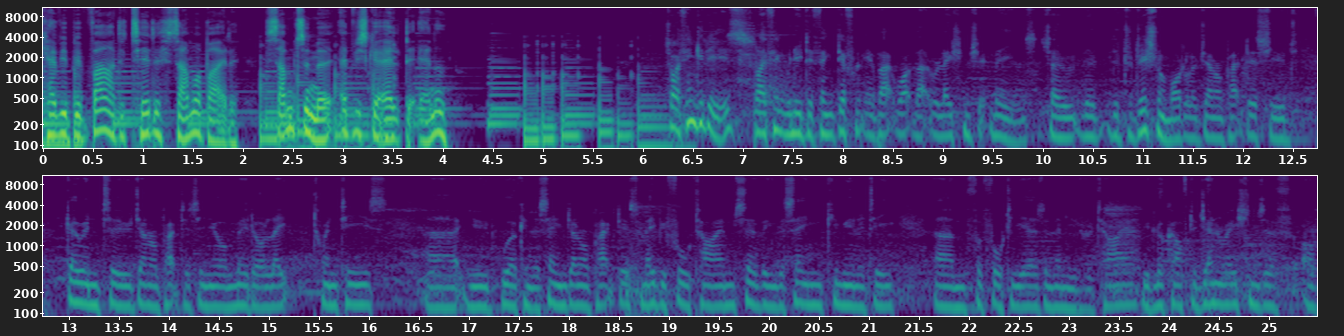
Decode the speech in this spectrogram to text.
kan vi bevare det tætte samarbejde, samtidig med, at vi skal alt det andet? So I think it is. I think we need to think differently about what that relationship means. So the, the traditional model of general practice, you'd go into general practice in your mid or late 20s. Uh, you'd work in the same general practice, maybe full time, serving the same community um, for 40 years, and then you'd retire. You'd look after generations of, of,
